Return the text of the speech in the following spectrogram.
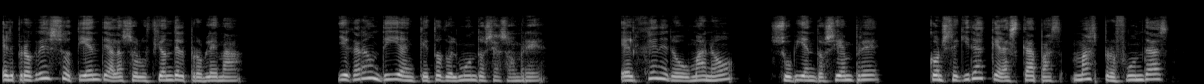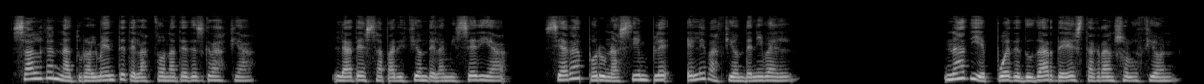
El progreso tiende á la solucion del problema. Llegará un dia en que todo el mundo se asombre. El género humano subiendo siempre conseguirá que las capas mas profundas salgan naturalmente de la zona de desgracia. La desaparicion de la miseria se hará por una simple elevacion de nivel. Nadie puede dudar de esta gran solucion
